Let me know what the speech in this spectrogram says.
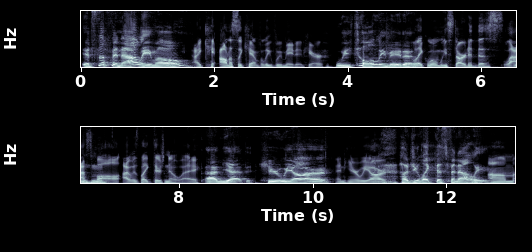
it's the finale, Mo. I can't honestly can't believe we made it here. We totally made it. Like when we started this last Mm-hmm. fall, I was like, "There's no way," and yet, here we are. and here we are. How'd you like this finale? Um,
